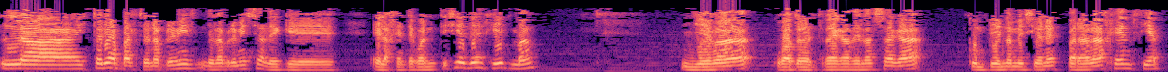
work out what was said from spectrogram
la historia parte de, una premis- de la premisa de que el agente 47, Hitman, lleva cuatro entregas de la saga cumpliendo misiones para la agencia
